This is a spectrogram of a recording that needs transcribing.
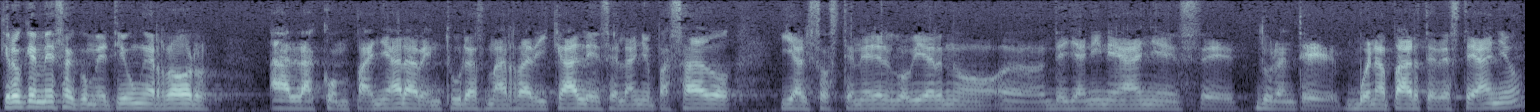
Creo que Mesa cometió un error al acompañar aventuras más radicales el año pasado y al sostener el gobierno eh, de Yanine Áñez eh, durante buena parte de este año,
